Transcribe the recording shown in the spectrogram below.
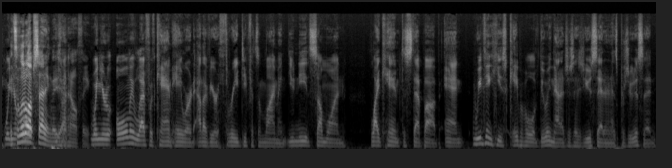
healthy. it's a little only- upsetting that he's Yeah. not healthy. When you're only left with Cam Hayward out of your three defensive linemen, you need someone like him to step up. And we think he's capable of doing that. It's just as you said and as Prisuta said,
